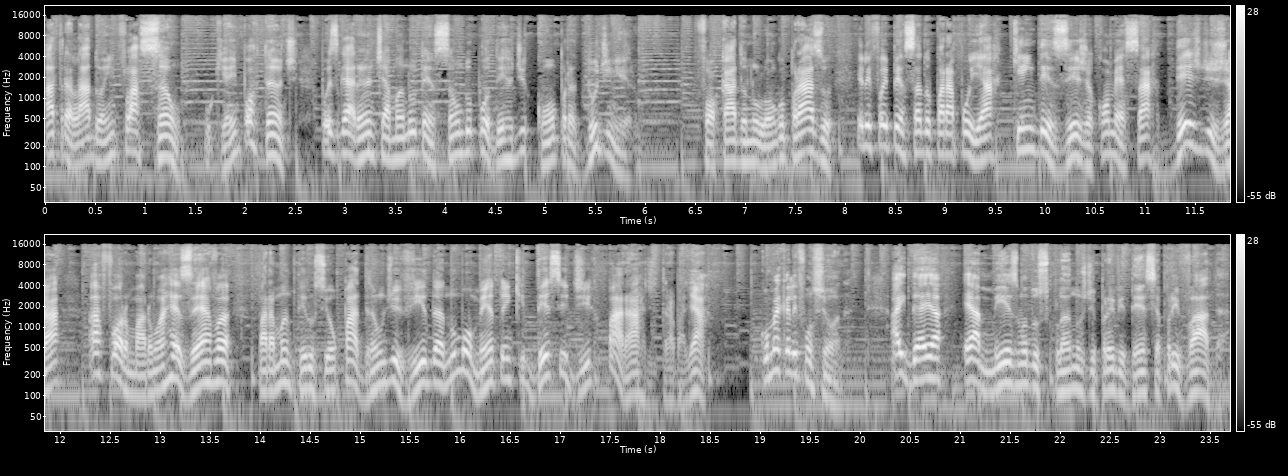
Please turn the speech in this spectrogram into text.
atrelado à inflação, o que é importante, pois garante a manutenção do poder de compra do dinheiro. Focado no longo prazo, ele foi pensado para apoiar quem deseja começar desde já a formar uma reserva para manter o seu padrão de vida no momento em que decidir parar de trabalhar. Como é que ele funciona? A ideia é a mesma dos planos de previdência privada.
